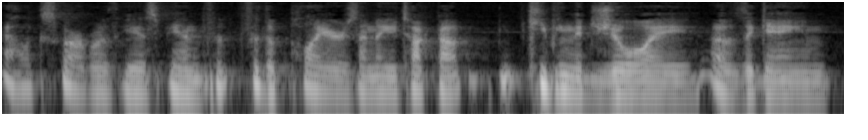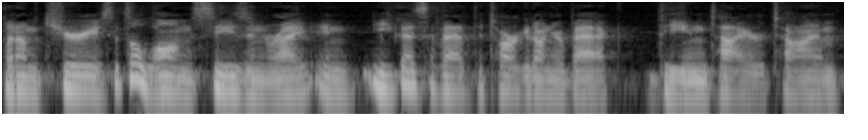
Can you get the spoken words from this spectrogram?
Alex Garber with ESPN. For, for, the players, I know you talked about keeping the joy of the game, but I'm curious. It's a long season, right? And you guys have had the target on your back the entire time,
